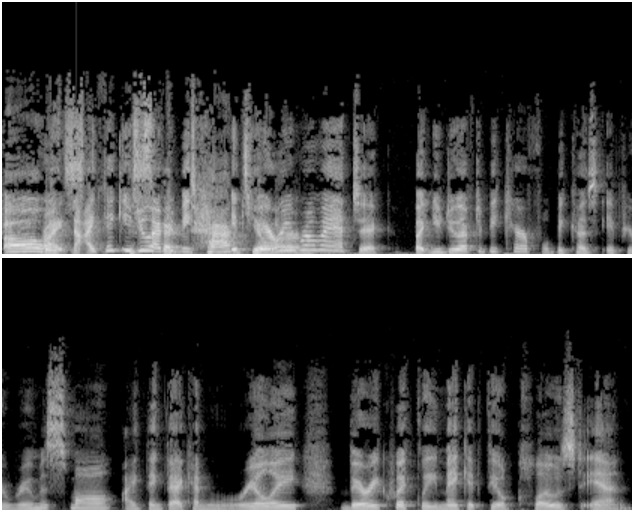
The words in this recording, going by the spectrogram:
oh, right. It's now I think you do have to be, it's very romantic. But you do have to be careful because if your room is small, I think that can really very quickly make it feel closed in.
